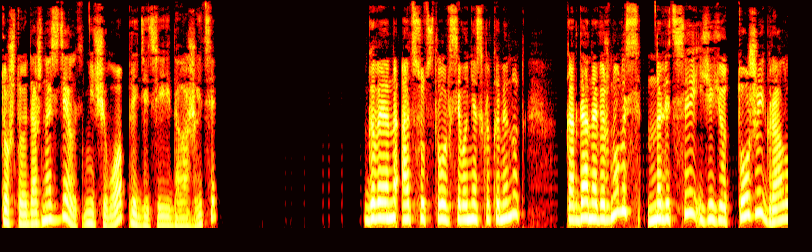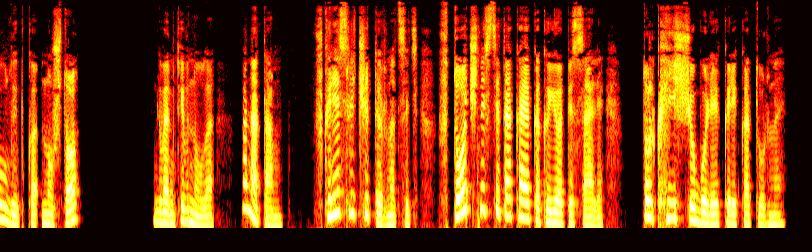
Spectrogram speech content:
То что я должна сделать? Ничего, придите и доложите. Гвен отсутствовала всего несколько минут. Когда она вернулась, на лице ее тоже играла улыбка. «Ну что?» Гвен кивнула. «Она там, в кресле 14, в точности такая, как ее описали, только еще более карикатурная».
